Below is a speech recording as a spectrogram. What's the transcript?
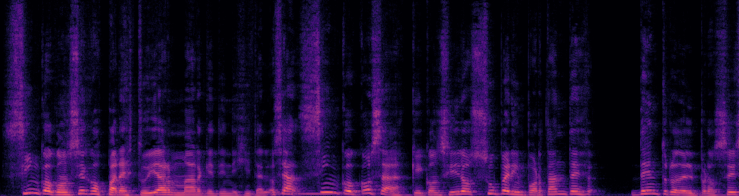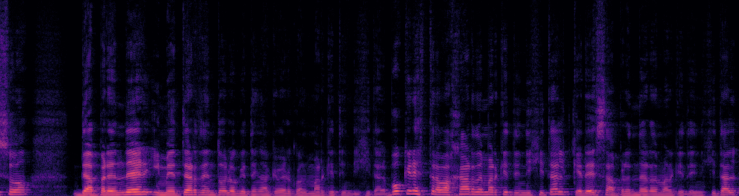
5 consejos para estudiar marketing digital. O sea, 5 cosas que considero súper importantes dentro del proceso de aprender y meterte en todo lo que tenga que ver con el marketing digital. Vos querés trabajar de marketing digital, querés aprender de marketing digital,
